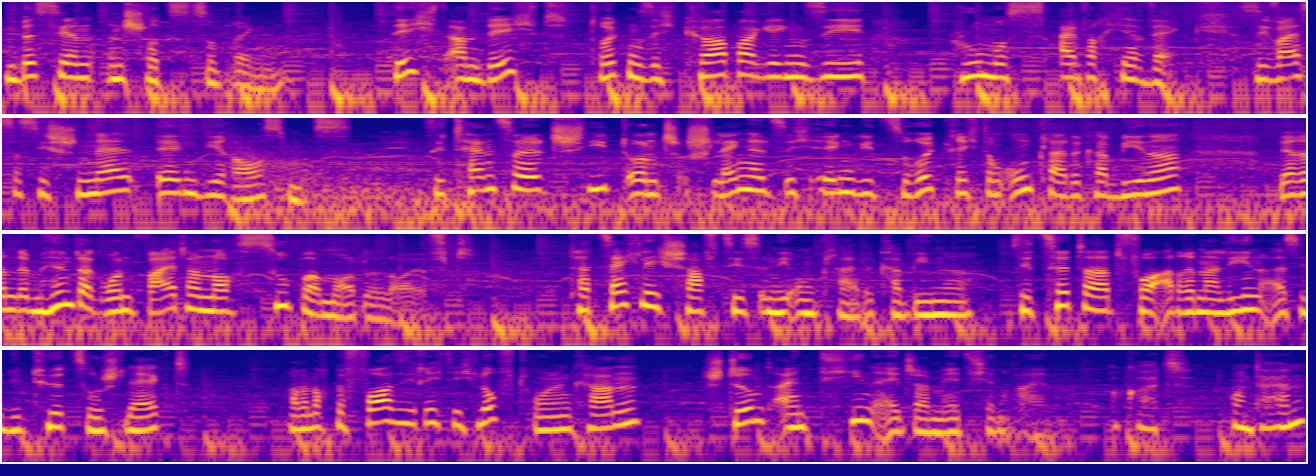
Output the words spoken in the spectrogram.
ein bisschen in Schutz zu bringen. Dicht an dicht drücken sich Körper gegen sie. Rue muss einfach hier weg. Sie weiß, dass sie schnell irgendwie raus muss. Sie tänzelt, schiebt und schlängelt sich irgendwie zurück Richtung Umkleidekabine, während im Hintergrund weiter noch Supermodel läuft. Tatsächlich schafft sie es in die Umkleidekabine. Sie zittert vor Adrenalin, als sie die Tür zuschlägt. Aber noch bevor sie richtig Luft holen kann, stürmt ein Teenager-Mädchen rein. Oh Gott, und dann?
